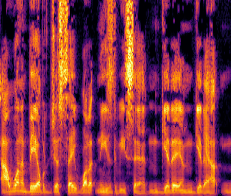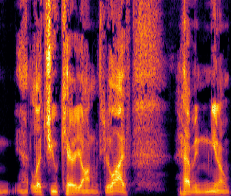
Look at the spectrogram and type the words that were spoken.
I want to be able to just say what it needs to be said and get in, get out, and let you carry on with your life, having you know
